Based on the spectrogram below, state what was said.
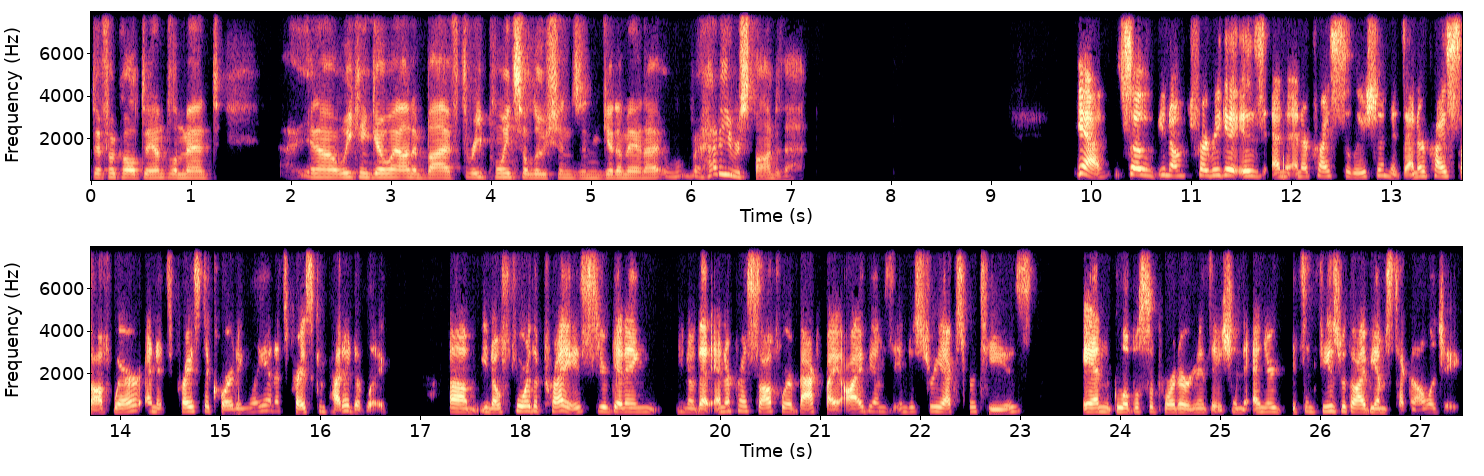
difficult to implement. You know, we can go out and buy three point solutions and get them in. I, how do you respond to that? Yeah, so you know, Tririga is an enterprise solution. It's enterprise software, and it's priced accordingly, and it's priced competitively. Um, you know, for the price, you're getting, you know, that enterprise software backed by IBM's industry expertise and global support organization, and you're it's infused with IBM's technology,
